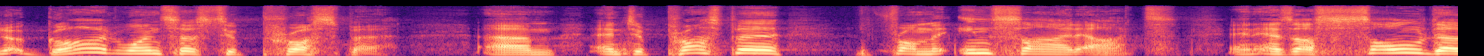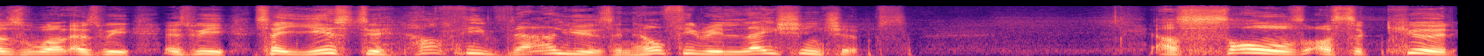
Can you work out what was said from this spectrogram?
know, God wants us to prosper um, and to prosper from the inside out. And as our soul does well, as we, as we say yes to healthy values and healthy relationships, our souls are secured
